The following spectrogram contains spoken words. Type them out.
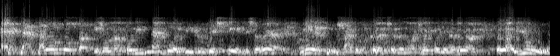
egyszer felosztottak, és onnantól így nem volt bízunk, és kész, és az olyan méltóságot kölcsönöd, vagy hogy mondjam, az olyan, olyan jó,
